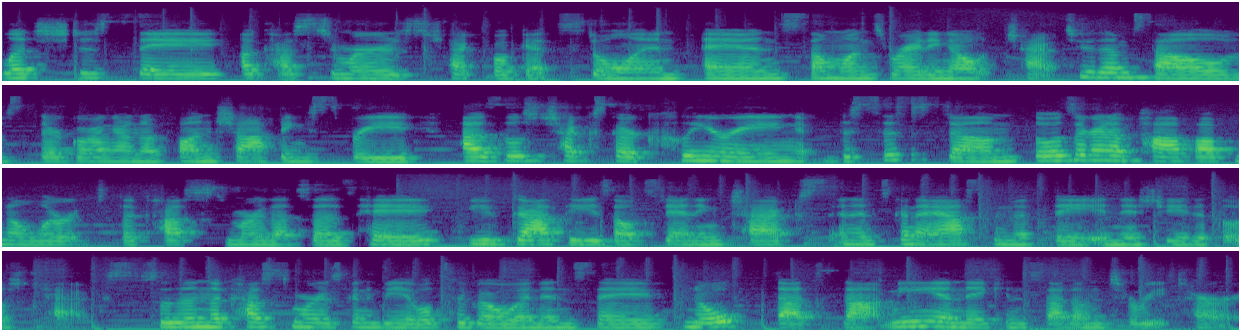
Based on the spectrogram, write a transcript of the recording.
let's just say a customer's checkbook gets stolen and someone's writing out check to themselves. They're going on a fun shopping spree. As those checks are clearing the system, those are going to pop up an alert to the customer that says, hey, you've got these outstanding checks, and it's going to ask them if they initiated those checks. So then the customer is going to be able to go in and say, nope, that's not me, and they can set them to return.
